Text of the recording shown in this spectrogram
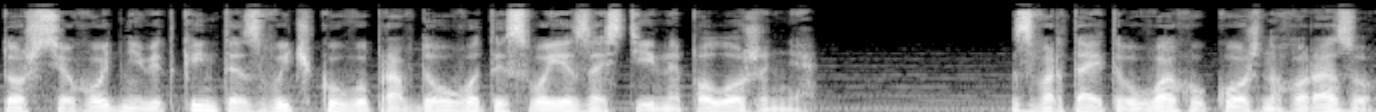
Тож сьогодні відкиньте звичку виправдовувати своє застійне положення. Звертайте увагу кожного разу,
